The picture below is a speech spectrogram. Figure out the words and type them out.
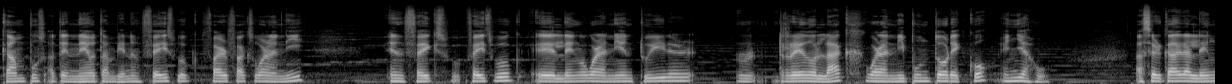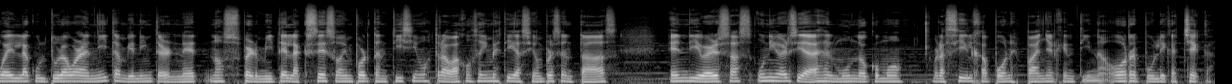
Campus Ateneo también en Facebook, Firefox Guaraní en Facebook, Lengua Guaraní en Twitter, Redolac Guaraní.oreco en Yahoo acerca de la lengua y la cultura guaraní, también Internet nos permite el acceso a importantísimos trabajos de investigación presentadas en diversas universidades del mundo como Brasil, Japón, España, Argentina o República Checa.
